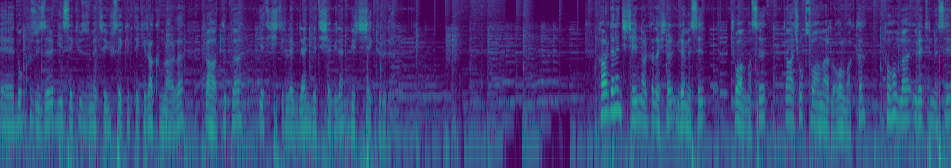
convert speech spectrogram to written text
e, 900 ile 1800 metre yükseklikteki rakımlarda rahatlıkla yetiştirilebilen, yetişebilen bir çiçek türüdür. Kardelen çiçeğinin arkadaşlar üremesi, çoğalması daha çok soğanlarla olmakta. Tohumla üretilmesi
